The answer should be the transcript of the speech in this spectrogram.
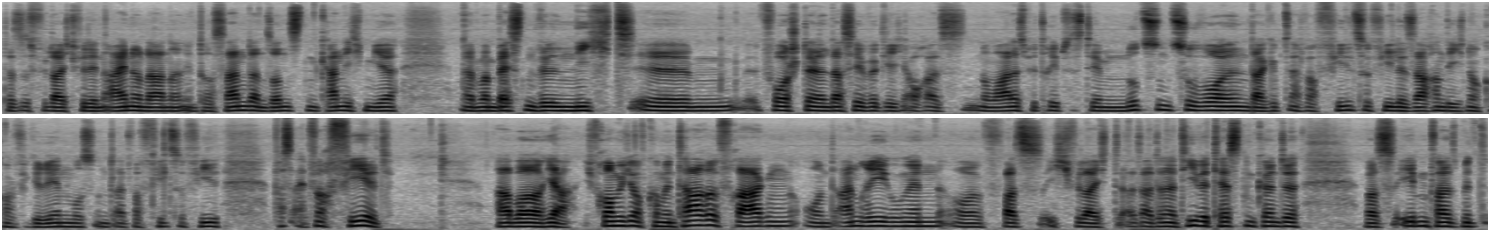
Das ist vielleicht für den einen oder anderen interessant. Ansonsten kann ich mir äh, beim besten Willen nicht ähm, vorstellen, das hier wirklich auch als normales Betriebssystem nutzen zu wollen. Da gibt es einfach viel zu viele Sachen, die ich noch konfigurieren muss und einfach viel zu viel, was einfach fehlt. Aber ja, ich freue mich auf Kommentare, Fragen und Anregungen, was ich vielleicht als Alternative testen könnte. Was ebenfalls mit,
